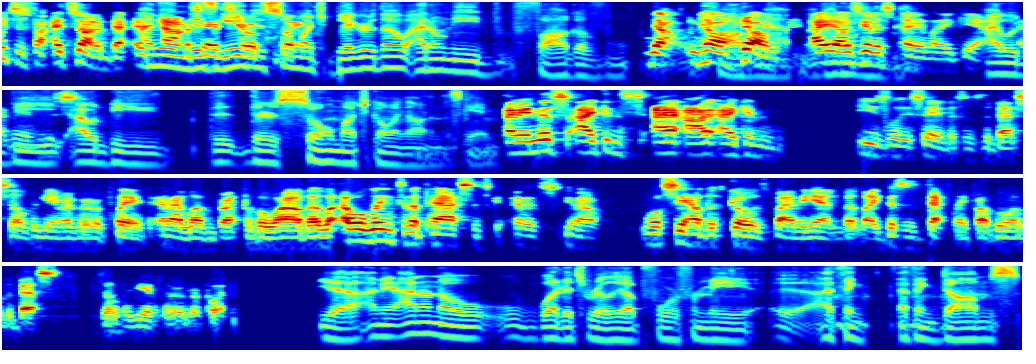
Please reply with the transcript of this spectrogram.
Which is fine. It's not a bad. I mean, honestly, this game zero is so complaint. much bigger, though. I don't need fog of. No, no, no. map. Like, I, I was gonna say that. like yeah. I would I mean, be. this- I would be. th- There's so much going on in this game. I mean, this I can s- I, I, I can easily say this is the best Zelda game I've ever played, and I love Breath of the Wild. I lo- oh, Link to the Past is, is you know we'll see how this goes by the end, but like this is definitely probably one of the best Zelda games I've ever played. Yeah, I mean, I don't know what it's really up for for me. Uh, I think. I think Dom's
